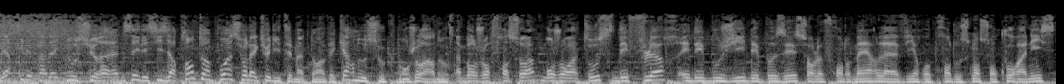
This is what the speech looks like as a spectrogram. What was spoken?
Merci d'être avec nous sur RMC. Il est 6h30. Un point sur l'actualité maintenant avec Arnaud Souk. Bonjour Arnaud. Bonjour François, bonjour à tous. Des fleurs et des bougies déposées sur le front de mer. La vie reprend doucement son cours à Nice.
